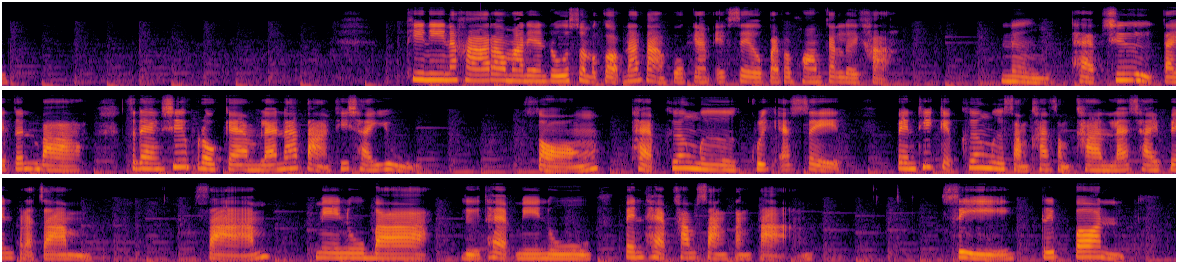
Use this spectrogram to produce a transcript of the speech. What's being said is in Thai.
ทีนี้นะคะเรามาเรียนรู้ส่วนประกอบหน้าต่างโปรแกรม Excel ไปพร้อมๆกันเลยค่ะ 1. แถบชื่อ Title Bar แสดงชื่อโปรแกรมและหน้าต่างที่ใช้อยู่ 2. แถบเครื่องมือ Quick Access เป็นที่เก็บเครื่องมือสำคัญสำคัญและใช้เป็นประจำ 3. เมนูบาร์หรือแถบเมนู เป็นแถบคำสั่งต่างๆ 4. Ribbon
